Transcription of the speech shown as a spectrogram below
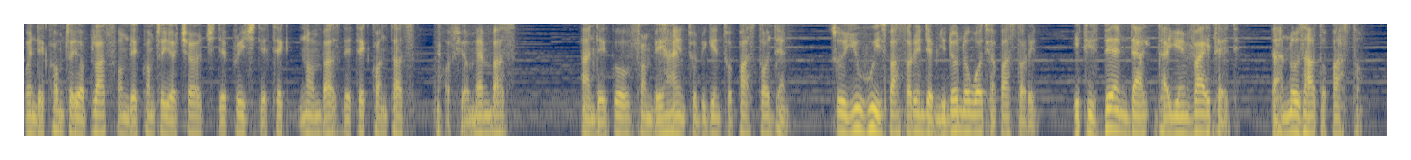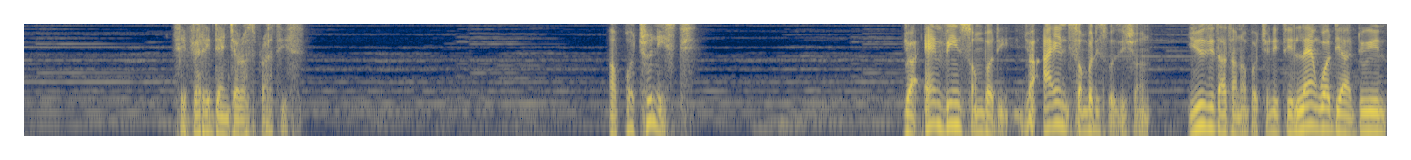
When they come to your platform, they come to your church, they preach, they take numbers, they take contacts of your members, and they go from behind to begin to pastor them. So you who is pastoring them, you don't know what you're pastoring. It is them that, that you invited that knows how to pastor. It's a very dangerous practice. Opportunist. You are envying somebody, you're eyeing somebody's position. Use it as an opportunity, learn what they are doing,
